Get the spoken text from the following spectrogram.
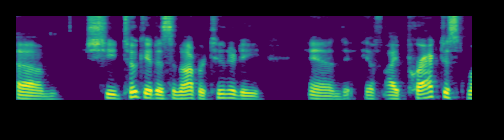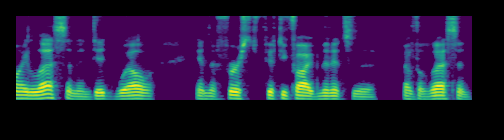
um, she took it as an opportunity and if I practiced my lesson and did well in the first 55 minutes of the, of the lesson,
